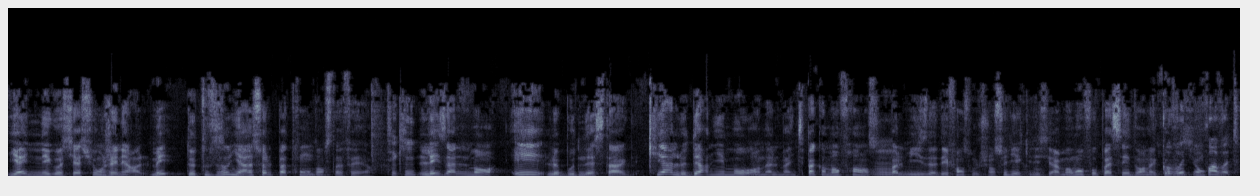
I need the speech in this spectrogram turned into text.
il y a une négociation générale. Mais de toute façon, il y a un seul patron dans cette affaire. C'est qui? Les Allemands et le Bundestag, qui a le dernier mot en Allemagne. C'est pas comme en France, pas le ministre de la Défense ou le chancelier qui décide. À un moment, il faut passer devant la vote, commission faut un vote.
